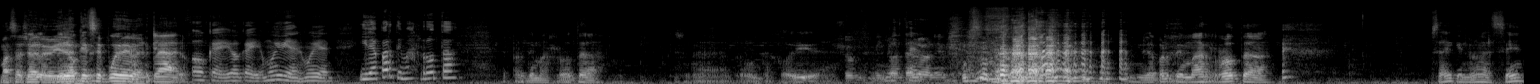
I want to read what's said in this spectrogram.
Más allá de, de lo de lo evidente. que se puede ver, claro. Ok, ok, muy bien, muy bien. ¿Y la parte más rota? La parte más rota es una pregunta jodida. Yo, mis ¿Viste? pantalones. La parte más rota. ¿Sabes que no la sé?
